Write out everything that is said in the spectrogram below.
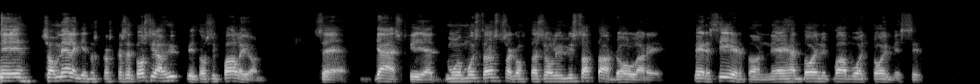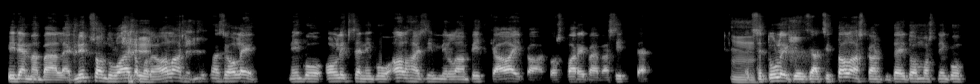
Niin, se on mielenkiintoista, koska se tosiaan hyppii tosi paljon se gas fee. Muistan jossain kohtaa se oli yli 100 dollaria per siirton, niin eihän toi nyt vaan voi toimia sit pidemmän päälle. Et nyt se on tullut aika paljon alas, että se oli niin kuin, oliko se niin kuin alhaisimmillaan pitkä aikaa tuossa pari päivää sitten. Mm. Et se tuli kyllä sieltä sitten alas mutta ei tuommoista niin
